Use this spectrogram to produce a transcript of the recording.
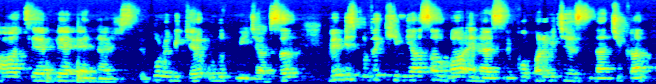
ATP enerjisidir. Bunu bir kere unutmayacaksın. Ve biz burada kimyasal bağ enerjisini koparıp içerisinden çıkan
